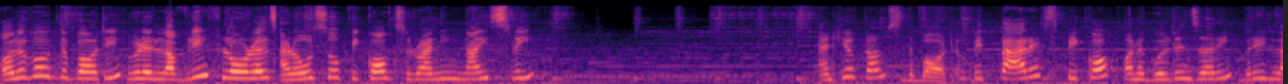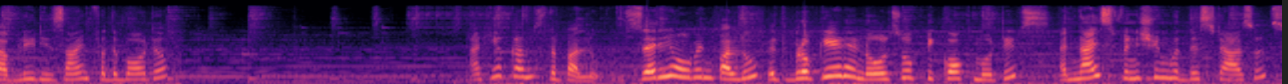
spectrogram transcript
All over the body with a lovely florals and also peacocks running nicely and here comes the border with parrots peacock on a golden zari very lovely design for the border and here comes the pallu zari woven pallu with brocade and also peacock motifs and nice finishing with these tassels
